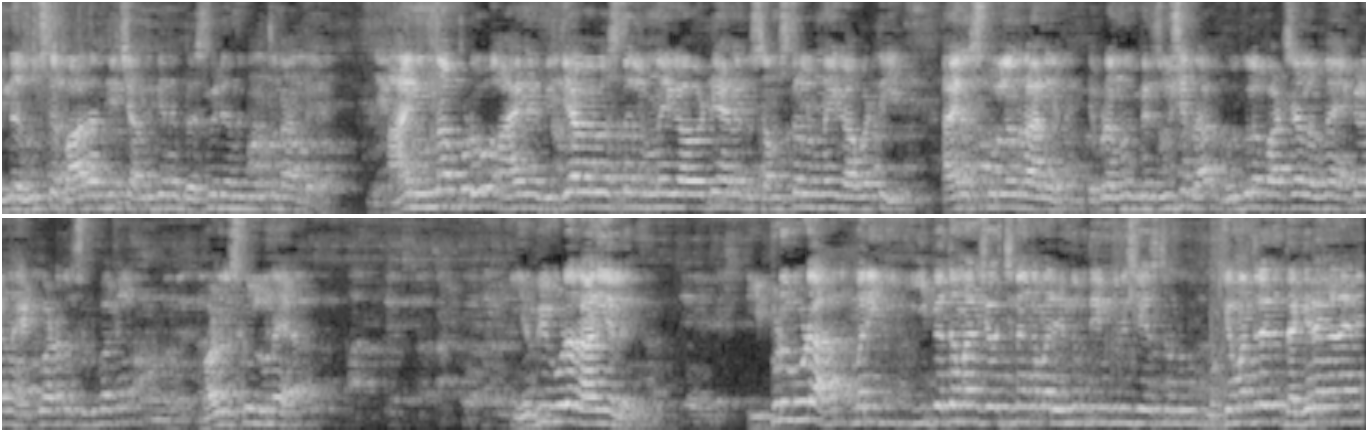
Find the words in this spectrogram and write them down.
నిన్న చూస్తే బాధ అనిపించి అందుకే నేను ప్రెస్ మీట్ ఎందుకు పెడుతున్నా అంటే ఆయన ఉన్నప్పుడు ఆయన విద్యా వ్యవస్థలు ఉన్నాయి కాబట్టి ఆయనకు సంస్థలు ఉన్నాయి కాబట్టి ఆయన స్కూళ్ళను రానియాలి. ఎప్పుడన్నా మీరు చూసిండ్రా? గురుకుల పాఠశాలలు ఉన్నాయా? ఎక్కడైనా హెడ్ క్వార్టర్ చుట్టుపక్కల? మోడల్ స్కూల్ ఉన్నాయా? ఇవి కూడా రానియలేదు. ఇప్పుడు కూడా మరి ఈ పెద్ద మనిషి వచ్చినాక మరి ఎందుకు దీని గురించి చేస్తుండు? ముఖ్యమంత్రి అయితే దగ్గరే కదా ఆయన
